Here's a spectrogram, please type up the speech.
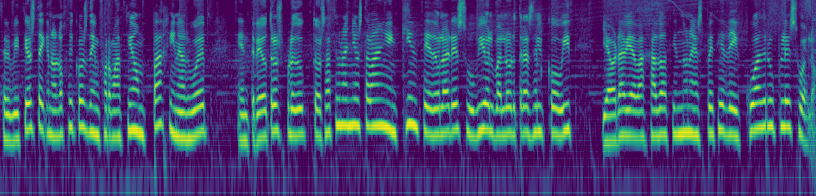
servicios tecnológicos de información, páginas web, entre otros productos. Hace un año estaban en 15 dólares, subió el valor tras el COVID y ahora había bajado haciendo una especie de cuádruple suelo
